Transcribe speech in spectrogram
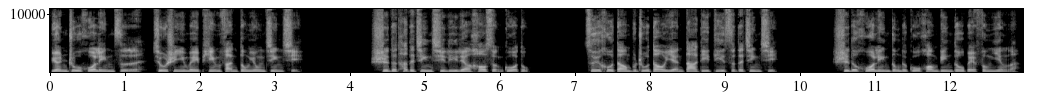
原著火灵子就是因为频繁动用静气，使得他的静气力量耗损过度，最后挡不住道眼大帝弟子的静气，使得火灵洞的古皇兵都被封印了。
